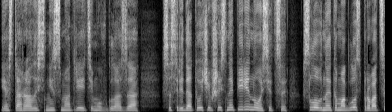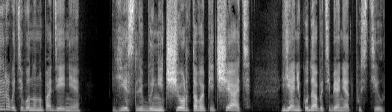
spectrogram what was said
Я старалась не смотреть ему в глаза, сосредоточившись на переносице, словно это могло спровоцировать его на нападение. «Если бы не чёртова печать! Я никуда бы тебя не отпустил!»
